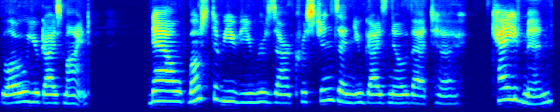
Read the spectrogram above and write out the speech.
blow your guys' mind. Now, most of you viewers are Christians, and you guys know that uh, cavemen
